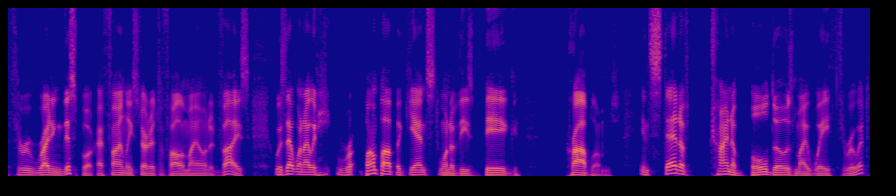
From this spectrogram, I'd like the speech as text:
through writing this book, I finally started to follow my own advice, was that when I would bump up against one of these big problems, instead of trying to bulldoze my way through it,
